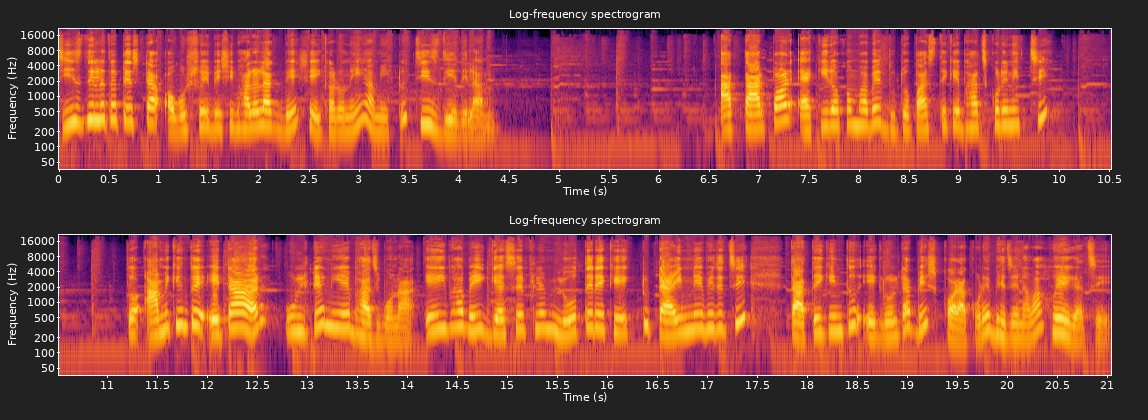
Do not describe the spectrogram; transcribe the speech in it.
চিজ দিলে তো টেস্টটা অবশ্যই বেশি ভালো লাগবে, সেই কারণেই আমি একটু চিজ দিয়ে দিলাম। আর তারপর একই রকমভাবে দুটো পাশ থেকে ভাজ করে নিচ্ছি। তো আমি কিন্তু এটা আর উল্টে নিয়ে ভাজবো না। এইভাবেই গ্যাসের ফ্লেম লোতে রেখে একটু টাইম নিয়ে ভেজেছি, তাতেই কিন্তু এগরোলটা বেশ কড়া করে ভেজে নেওয়া হয়ে গেছে।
